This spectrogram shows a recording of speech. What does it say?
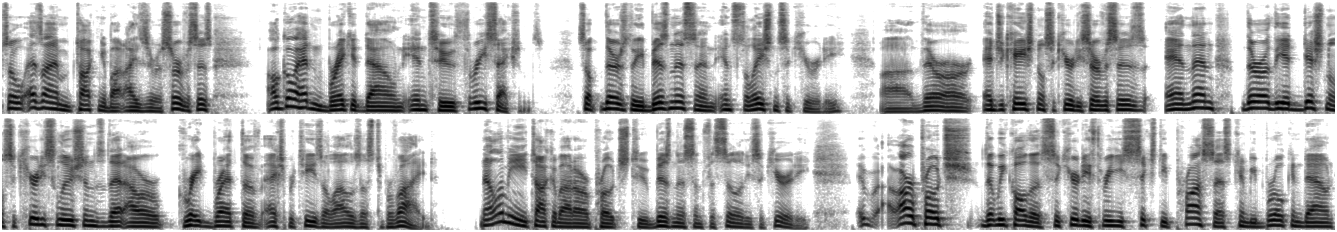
So as I'm talking about iXero services, I'll go ahead and break it down into three sections. So there's the business and installation security, uh, there are educational security services, and then there are the additional security solutions that our great breadth of expertise allows us to provide. Now, let me talk about our approach to business and facility security. Our approach that we call the Security 360 process can be broken down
